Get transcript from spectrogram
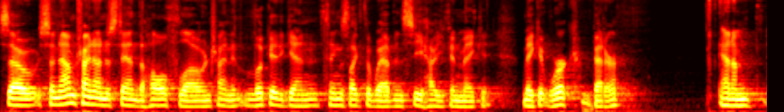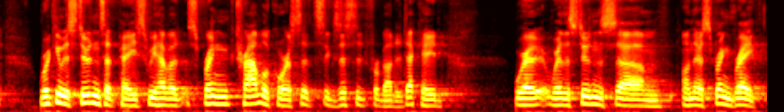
So, so now I'm trying to understand the whole flow and trying to look at again things like the web and see how you can make it make it work better. And I'm working with students at PACE. We have a spring travel course that's existed for about a decade, where where the students um, on their spring break,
